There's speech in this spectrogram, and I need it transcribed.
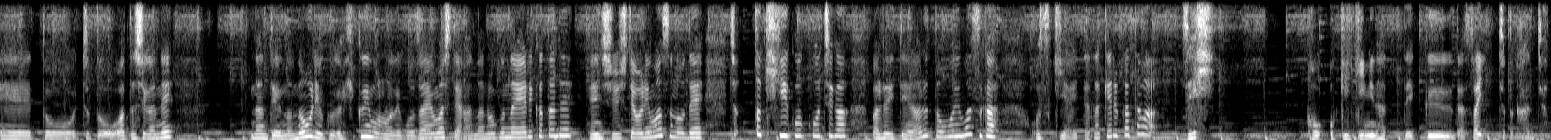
えっ、ー、とちょっと私がねなんていうの能力が低いものでございましてアナログなやり方で編集しておりますのでちょっと聞き心地が悪い点あると思いますがお付き合いいただける方は是非お聞きになってください。ちょっと噛んじゃった。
